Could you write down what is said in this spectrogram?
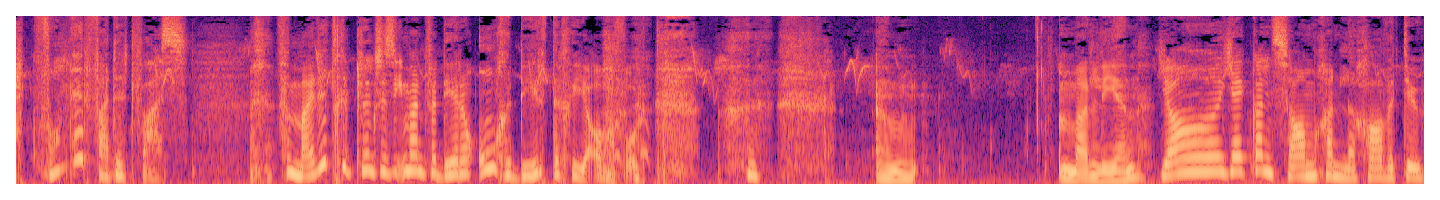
Ek wonder wat dit was. Vir my het dit geklink soos iemand wat deur 'n ongedierte gejaag word. Marlene, Ja, jy kan saam gaan lughawe toe.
